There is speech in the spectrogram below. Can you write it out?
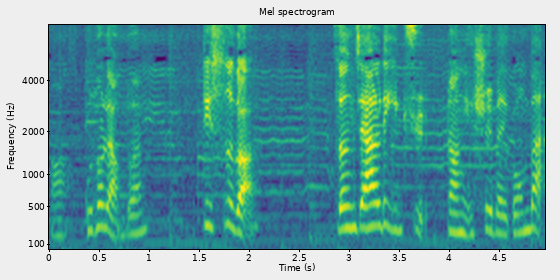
啊，骨头两端。第四个，增加力矩，让你事倍功半。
